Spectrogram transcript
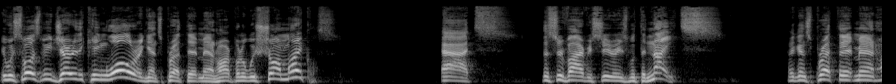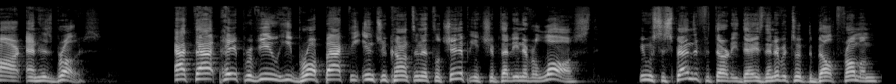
It was supposed to be Jerry the King Lawler against Bret the Hitman Hart, but it was Shawn Michaels at the Survivor Series with the Knights against Bret the Hitman Hart and his brothers. At that pay per view, he brought back the Intercontinental Championship that he never lost. He was suspended for 30 days. They never took the belt from him.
